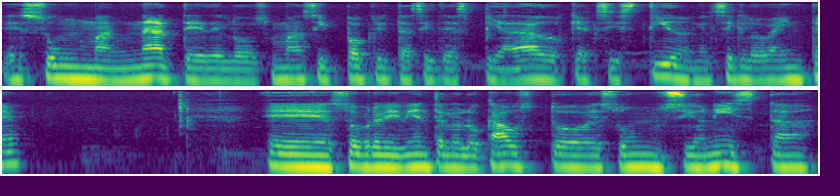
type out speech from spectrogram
es un magnate de los más hipócritas y despiadados que ha existido en el siglo XX. Eh, sobreviviente al holocausto, es un sionista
